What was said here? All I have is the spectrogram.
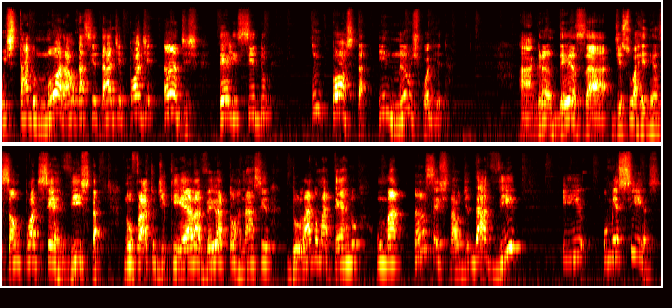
o estado moral da cidade pode antes ter lhe sido imposta e não escolhida. A grandeza de sua redenção pode ser vista no fato de que ela veio a tornar-se do lado materno uma ancestral de Davi e o Messias.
